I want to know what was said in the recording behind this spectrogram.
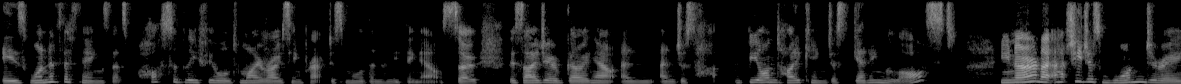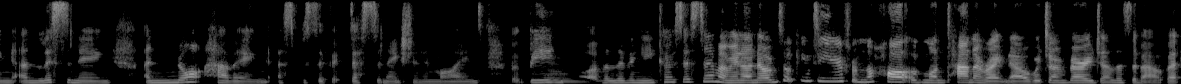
is one of the things that's possibly fueled my writing practice more than anything else. So this idea of going out and and just beyond hiking, just getting lost, you know, like actually just wandering and listening and not having a specific destination in mind, but being mm. part of a living ecosystem. I mean, I know I'm talking to you from the heart of Montana right now, which I'm very jealous about. But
